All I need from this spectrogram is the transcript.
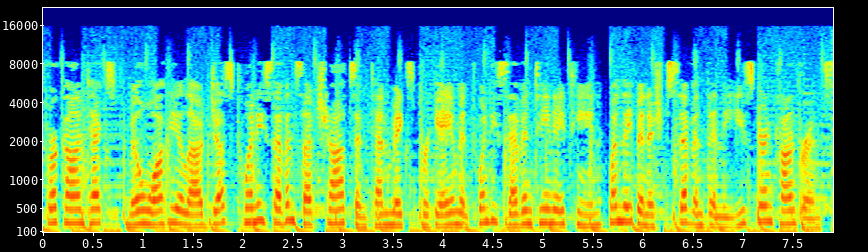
For context, Milwaukee allowed just 27 such shots and 10 makes per game in 2017-18, when they finished 7th in the Eastern Conference.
